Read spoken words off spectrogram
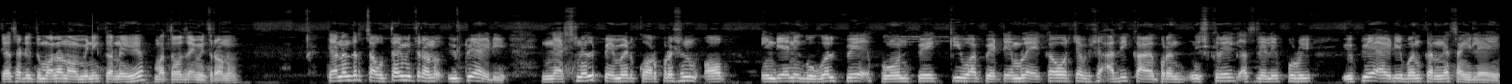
त्यासाठी तुम्हाला नॉमिनी करणं हे महत्त्वाचं आहे मित्रांनो. त्यानंतर चौथा आहे मित्रांनो U P I D national payment corporation of इंडियाने गुगल पे फोनपे किंवा पेटीएमला एका वर्षापेक्षा अधिक काळापर्यंत निष्क्रिय असलेले पुढील U P I I D बंद करण्यास सांगितले आहे.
